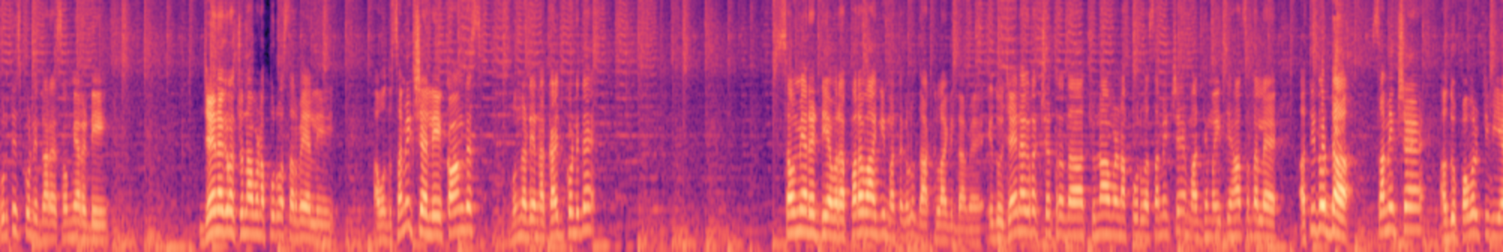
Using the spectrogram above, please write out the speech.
ಗುರುತಿಸಿಕೊಂಡಿದ್ದಾರೆ ಸೌಮ್ಯ ರೆಡ್ಡಿ. ಜಯನಗರ ಚುನಾವಣಾ ಪೂರ್ವ ಸರ್ವೆಯಲ್ಲಿ ಆ ಒಂದು ಸಮೀಕ್ಷೆಯಲ್ಲಿ ಕಾಂಗ್ರೆಸ್ ಮುನ್ನಡೆಯನ್ನು ಕಾಯ್ದುಕೊಂಡಿದೆ. ಸೌಮ್ಯ ರೆಡ್ಡಿ ಅವರ ಪರವಾಗಿ ಮತಗಳು ದಾಖಲಾಗಿದ್ದಾವೆ. ಇದು ಜಯನಗರ ಕ್ಷೇತ್ರದ ಚುನಾವಣಾ ಪೂರ್ವ ಸಮೀಕ್ಷೆ, ಮಾಧ್ಯಮ ಇತಿಹಾಸದಲ್ಲೇ ಅತಿದೊಡ್ಡ ಸಮೀಕ್ಷೆ. ಅದು ಪವರ್ ಟಿವಿಯ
